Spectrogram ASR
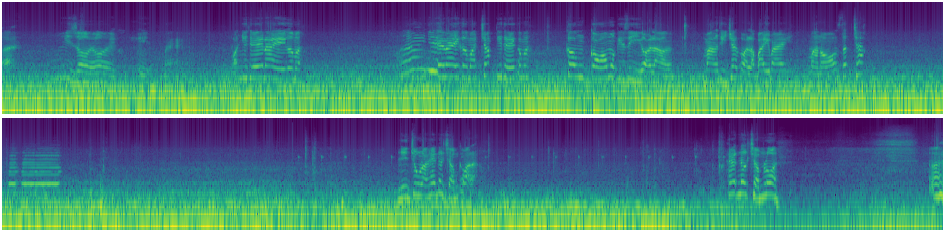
Đấy. Úi giời ơi mẹ. Con như thế này cơ mà đấy, như thế này cơ mà chắc như thế cơ mà. Không có một cái gì gọi là mang thì chất gọi là bay bay mà nó rất chắc. Nhìn chung là hết nước chấm các bạn ạ. Hết nước chấm luôn. À,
